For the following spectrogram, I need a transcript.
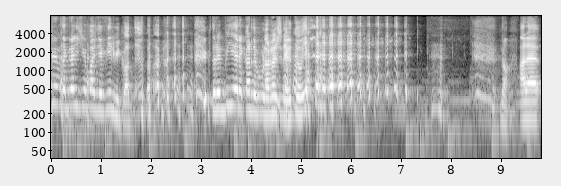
nagraliśmy właśnie filmik o tym, który bije rekordy popularności na YouTubie. No, ale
